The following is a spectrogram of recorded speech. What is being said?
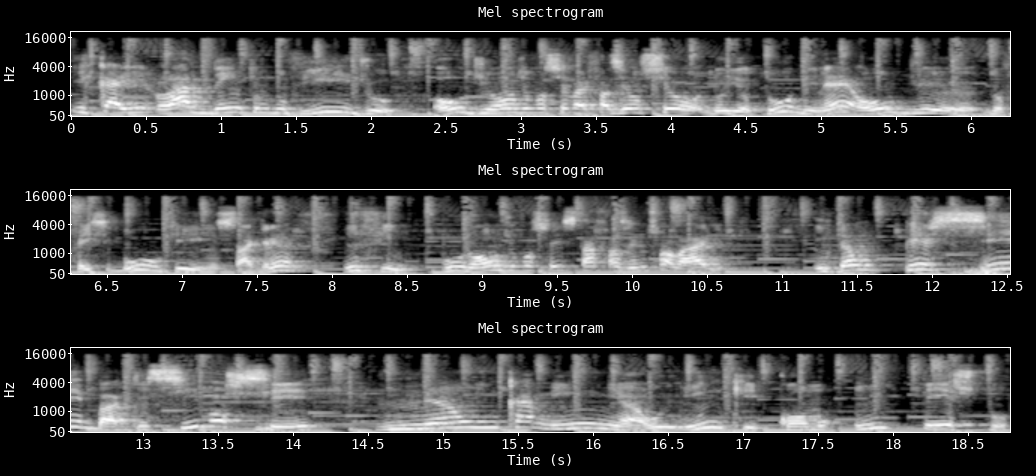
e cair lá dentro do vídeo ou de onde você vai fazer o seu do YouTube, né? Ou de, do Facebook, Instagram, enfim, por onde você está fazendo sua live. Então perceba que se você não encaminha o link como um texto,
